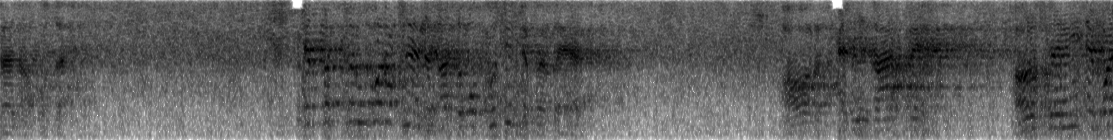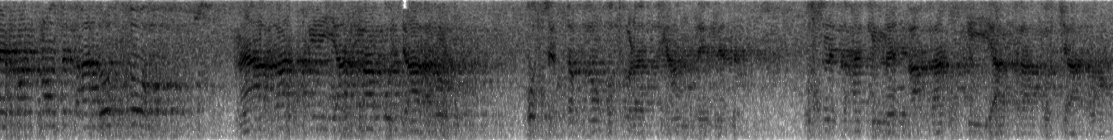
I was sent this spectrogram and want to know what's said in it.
पैदा होता है। जब पत्थर ऊपर उठने लगा तो वो खुशी से कर गया और अहंकार पे और उसने नीचे पड़े पत्थरों से कहा, दोस्तों, मैं आकाश की यात्रा को जा रहा हूँ। उससे शब्दों को थोड़ा ध्यान दे लेना। उसने कहा कि मैं आकाश की यात्रा को जा रहा हूँ।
